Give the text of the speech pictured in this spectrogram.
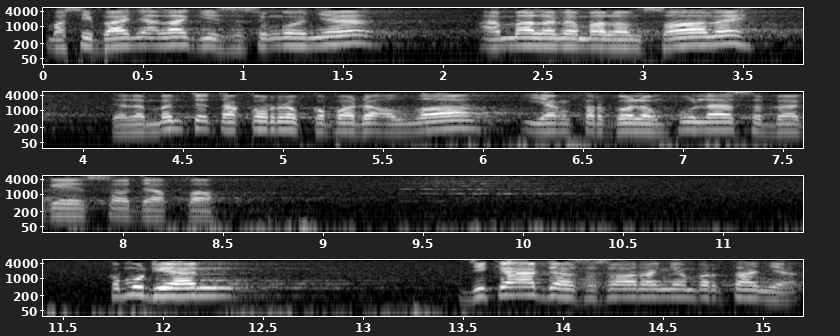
Masih banyak lagi sesungguhnya amalan-amalan saleh dalam bentuk takarrub kepada Allah yang tergolong pula sebagai sedekah. Kemudian jika ada seseorang yang bertanya,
